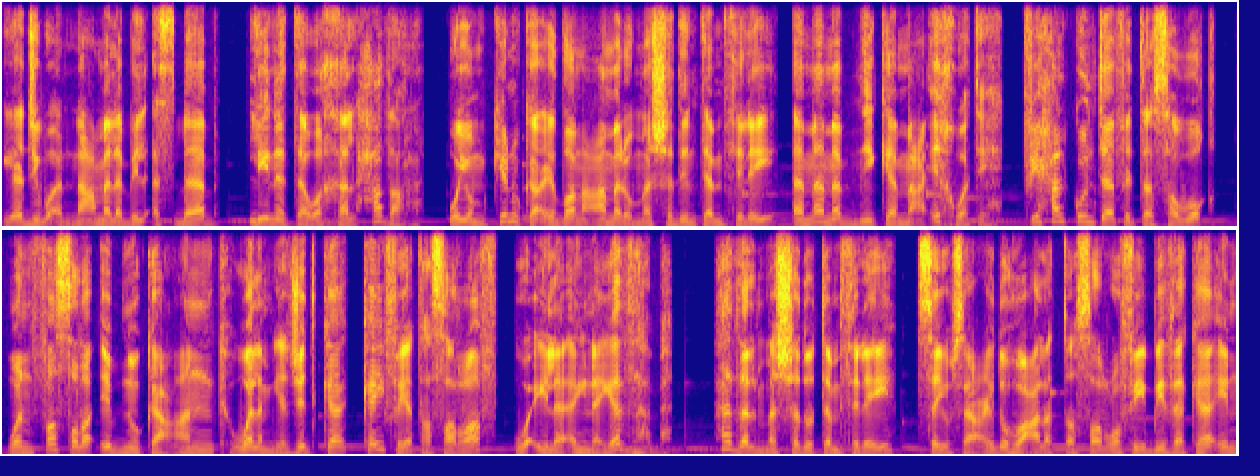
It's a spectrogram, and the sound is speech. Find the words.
يجب أن نعمل بالأسباب لنتوخى الحذر. ويمكنك أيضا عمل مشهد تمثيلي أمام ابنك مع إخوته. في حال كنت في التسوق وانفصل ابنك عنك ولم يجدك كيف يتصرف؟ وإلى أين يذهب؟ هذا المشهد التمثيلي سيساعده على التصرف بذكاء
